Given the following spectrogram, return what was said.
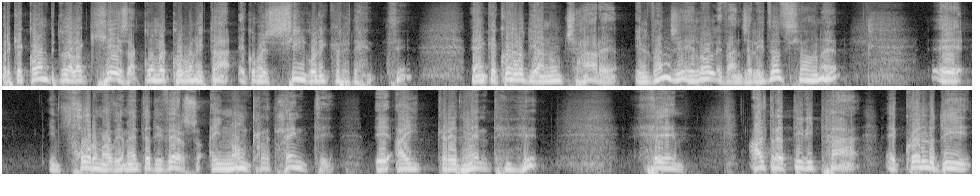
perché compito della Chiesa come comunità e come singoli credenti è anche quello di annunciare il Vangelo, l'evangelizzazione, in forma ovviamente diversa ai non credenti e ai credenti. E altre attività è quello di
